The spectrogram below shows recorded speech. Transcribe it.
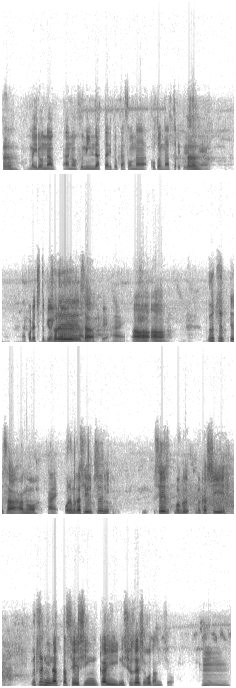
うん。まあ、いろんなあの不眠だったりとか、そんなことになっちゃっててですね、あこれちょっと病院行った方がいいかなと思って、はい。ああ、ああ。うつってさ、あの、はい。俺昔、うつに、僕、昔、うつになった精神科医に取材したことあるんですよ。うんうん。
